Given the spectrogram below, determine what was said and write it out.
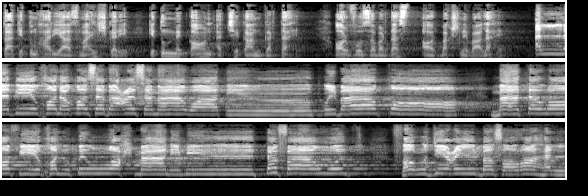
تاکہ تمہاری آزمائش کرے کہ تم میں کون اچھے کام کرتا ہے اور وہ زبردست اور بخشنے والا ہے۔ الذي خلق سبع سماوات طباقا، ما ترى في خلق الرحمن من تفاوت. فارجع البصر، هل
